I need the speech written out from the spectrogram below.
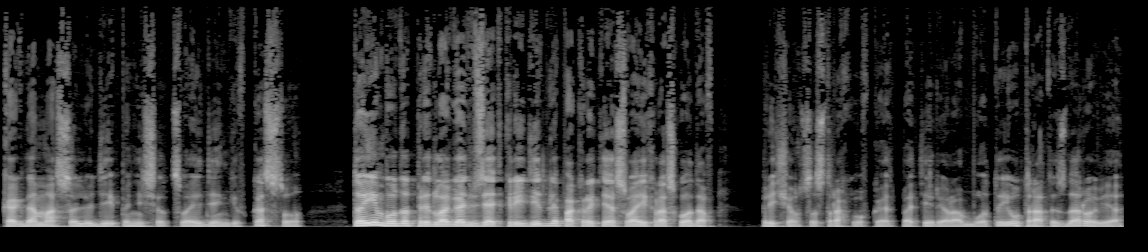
Когда масса людей понесет свои деньги в кассу, то им будут предлагать взять кредит для покрытия своих расходов, причем со страховкой от потери работы и утраты здоровья.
